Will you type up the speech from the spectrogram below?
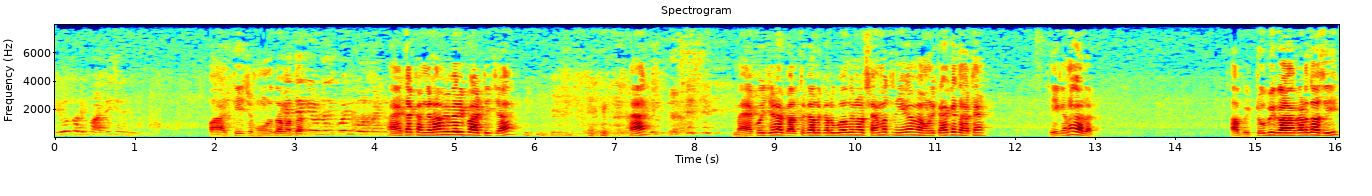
ਇਹ ਉਹ ਤੁਹਾਡੀ ਪਾਰਟੀ 'ਚ ਨਹੀਂ ਪਾਰਟੀ ਚ ਹੋਣ ਦਾ ਮਤਲਬ ਉਹਨਾਂ ਦੀ ਕੋਈ ਇਨਵੋਲਵਮੈਂਟ ਐ ਤਾਂ ਕੰਗਣਾ ਵੀ ਮੇਰੀ ਪਾਰਟੀ ਚ ਆ। ਹੈ? ਮੈਂ ਕੋਈ ਜਿਹੜਾ ਗਲਤ ਗੱਲ ਕਰੂਗਾ ਉਹਦੇ ਨਾਲ ਸਹਿਮਤ ਨਹੀਂ ਹੈਗਾ ਮੈਂ ਹੁਣ ਕਹਿ ਕੇ ਤਾਂ ਹਟਿਆ। ਠੀਕ ਹੈ ਨਾ ਗੱਲ? ਆ ਬਿੱਟੂ ਵੀ ਗਾਲਾਂ ਕੱਢਦਾ ਸੀ।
